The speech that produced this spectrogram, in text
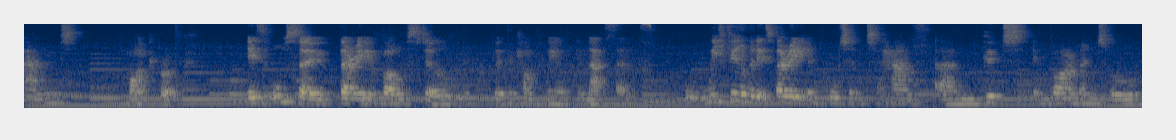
and Mike Brook is also very involved still with, the company in that sense. We feel that it's very important to have um, good environmental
